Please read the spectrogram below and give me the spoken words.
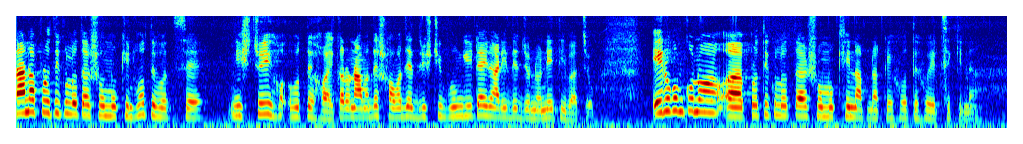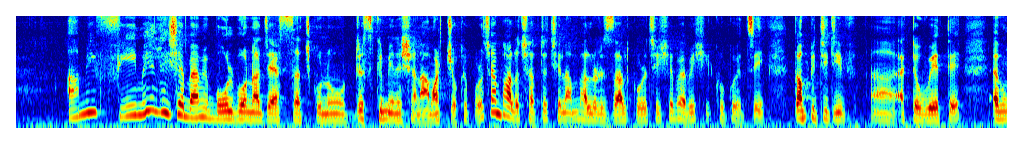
নানা প্রতিকূলতার সম্মুখীন হতে হচ্ছে নিশ্চয়ই হতে হয় কারণ আমাদের সমাজের দৃষ্টিভঙ্গিটাই নারীদের জন্য নেতিবাচক। এরকম কোনো প্রতিকূলতার সম্মুখীন আপনাকে হতে হয়েছে কিনা? আমি ফিমেল হিসেবে আমি বলব না যে সাচ কোনো ডিসক্রিমিনেশন আমার চোখে পড়েছে। আমি ভালো ছাত্র ছিলাম, ভালো রেজাল্ট করেছি সেভাবে শিক্ষক হয়েছি কম্পিটিটিভ একটা ওয়েতে এবং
